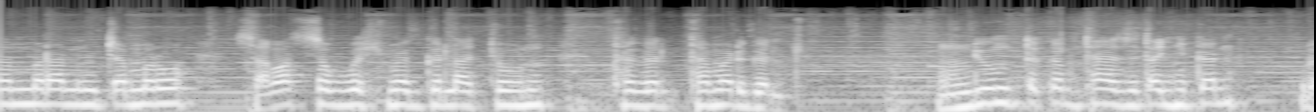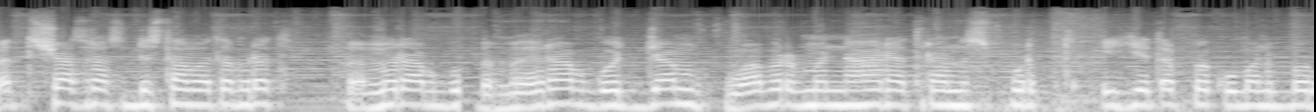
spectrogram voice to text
መምህራንን ጨምሮ ሰባት ሰዎች መገደላቸውን ተመድ ገልጿል። እንዲሁም ጥቅምት 29 ቀን 2016 ዓ.ም በምዕራብ ጎጃም ዋብር መናኸሪያ ትራንስፖርት እየጠበቁ በነበሩ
